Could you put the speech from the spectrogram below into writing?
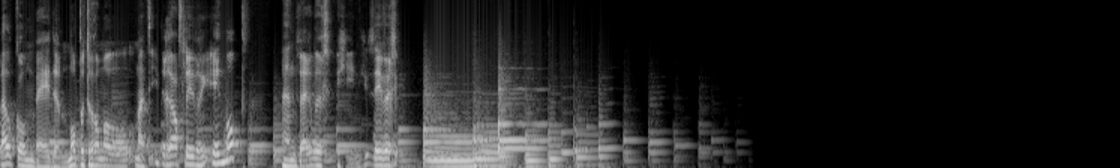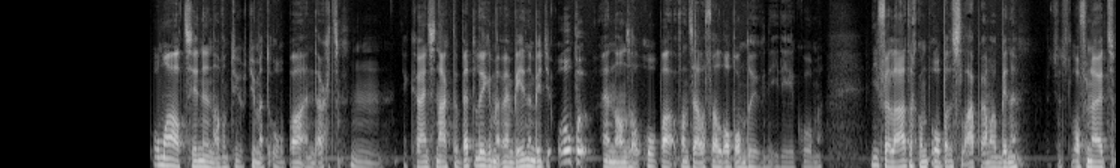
Welkom bij de Moppetrommel met iedere aflevering één mop en verder geen gezever. Oma had zin in een avontuurtje met opa en dacht, hmm, ik ga eens naakt te bed liggen met mijn benen een beetje open en dan zal opa vanzelf wel op ondeugende ideeën komen. Niet veel later komt opa de slaapkamer binnen, doet zijn sloffen uit,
